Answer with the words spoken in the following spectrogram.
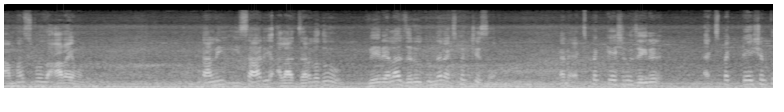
ఆ మనసు రోజు ఆదాయం ఉండదు. కానీ ఈసారి అలా జరగదు వేరేలా జరుగుతుందని ఎక్స్పెక్ట్ చేశాను. కానీ ఎక్స్పెక్టేషన్ జరిగిన ఎక్స్పెక్టేషన్కు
